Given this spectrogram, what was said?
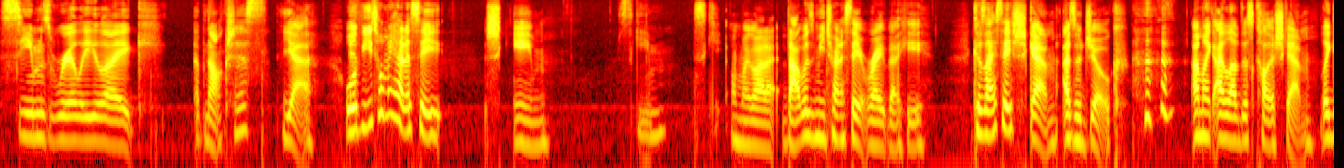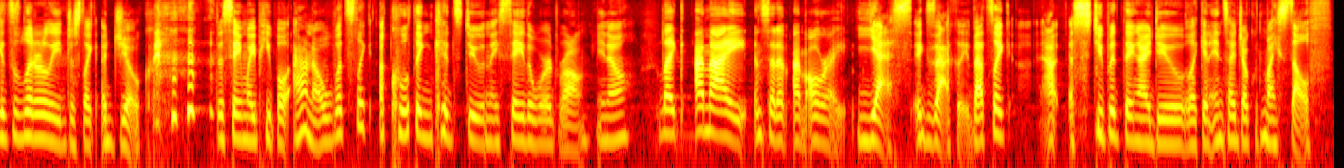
seems really like obnoxious. Yeah. Well, if you told me how to say scheme. Scheme. Ske- Oh my god, I- that was me trying to say it right, Becky. Because I say shkem as a joke. I'm like, I love this color shkem. Like it's literally just like a joke. the same way people, I don't know, what's like a cool thing kids do and they say the word wrong, you know? Like I'm I instead of I'm all right. Yes, exactly. That's like a, a stupid thing I do, like an inside joke with myself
